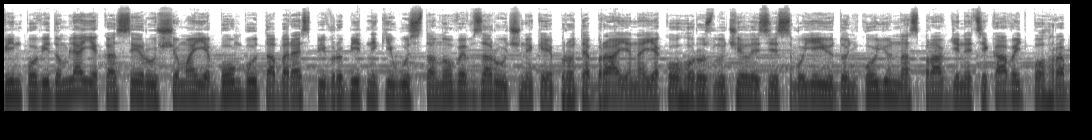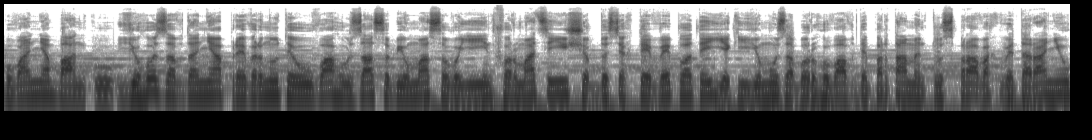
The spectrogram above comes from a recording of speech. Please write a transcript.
Він повідомляє касиру, що має бомбу та бере співробітників установи в заручники. Проте Брайана, якого розлучили зі своєю донькою, насправді не цікавить пограбування банку. Його завдання привернути увагу засобів масової інформації, щоб досягти виплати, які йому заборгував департамент у справах ветеранів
